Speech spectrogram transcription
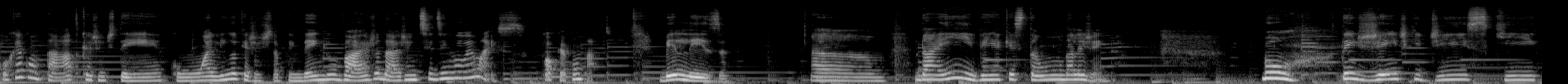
qualquer contato que a gente tenha com a língua que a gente está aprendendo vai ajudar a gente a se desenvolver mais. Qualquer contato. Beleza. Daí vem a questão da legenda. Bom, tem gente que diz que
